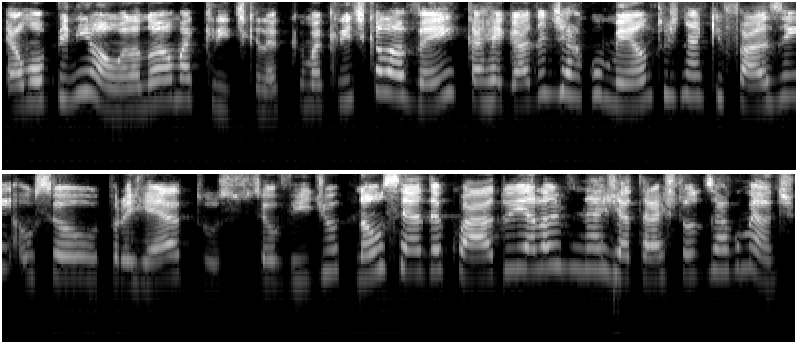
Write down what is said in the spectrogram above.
é uma opinião, ela não é uma crítica, né? Porque uma crítica ela vem carregada de argumentos, né, que fazem o seu projeto, o seu vídeo não ser adequado e ela, né, já traz todos os argumentos.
